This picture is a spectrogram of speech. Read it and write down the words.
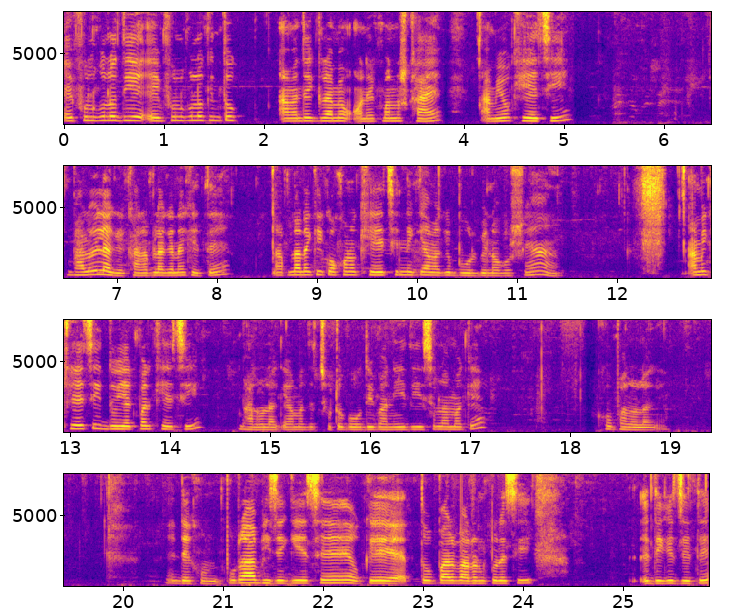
এই ফুলগুলো দিয়ে, এই ফুলগুলো কিন্তু আমাদের গ্রামে অনেক মানুষ খায়। আমিও খেয়েছি। ভালোই লাগে, খারাপ লাগে না খেতে। আপনারা কি কখনো খেয়েছেন নাকি আমাকে বলবেন অবশ্যই হ্যাঁ? আমি খেয়েছি, দুই একবার খেয়েছি। ভালো লাগে, আমাদের ছোট বৌদি বানিয়ে দিয়েছিল আমাকে। খুব ভালো লাগে। দেখুন, পুরা ভিজে গিয়েছে, ওকে এতবার বারণ করেছি এদিকে যেতে,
